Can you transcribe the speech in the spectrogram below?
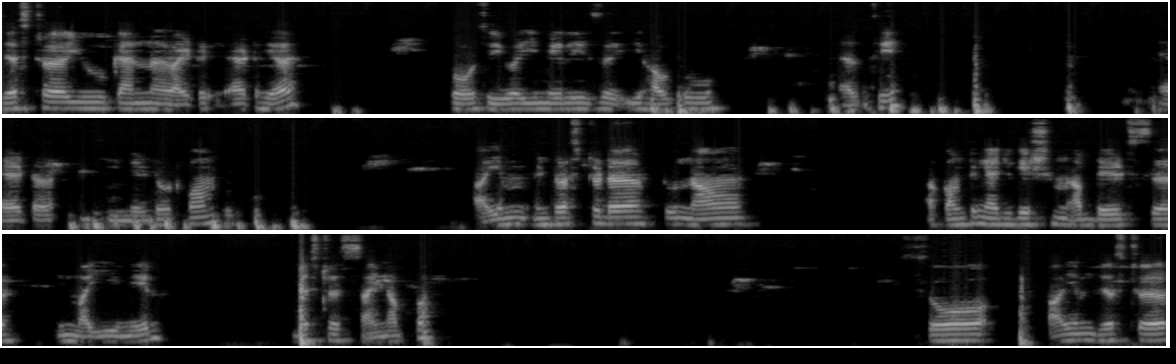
Just uh, you can write it at here. Suppose your email is how to healthy at gmail.com I am interested uh, to now accounting education updates uh, in my email. Just uh, sign up. So I am just uh,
